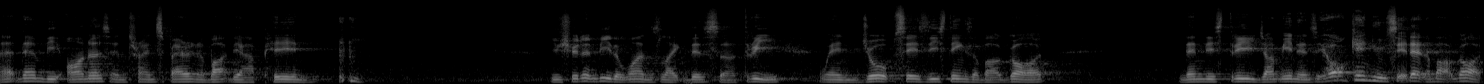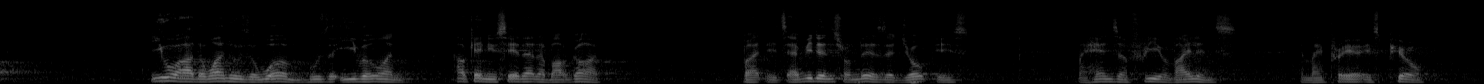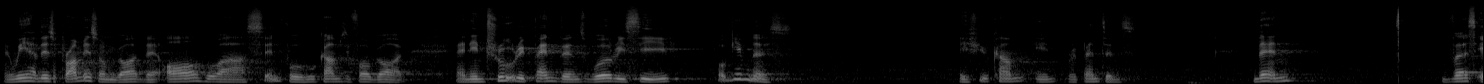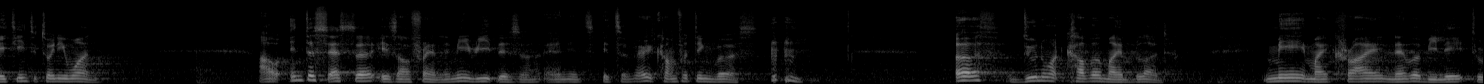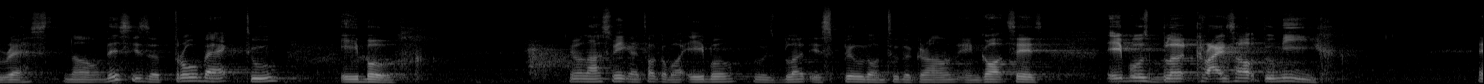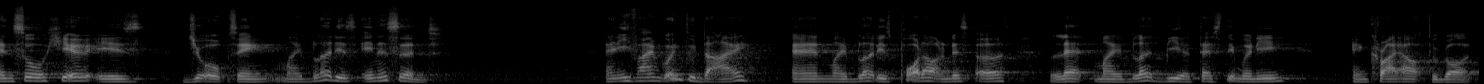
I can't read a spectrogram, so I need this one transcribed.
let them be honest and transparent about their pain. you shouldn't be the ones like this uh, three when Job says these things about God. Then these three jump in and say, How can you say that about God? You are the one who's a worm, who's the evil one. How can you say that about God? But it's evidence from this that Job is, my hands are free of violence and my prayer is pure. And we have this promise from God that all who are sinful, who comes before God, and in true repentance will receive forgiveness. If you come in repentance. Then, verse 18 to 21. Our intercessor is our friend. Let me read this, uh, and it's, it's a very comforting verse. Earth, do not cover my blood May my cry never be laid to rest. Now, this is a throwback to Abel. You know, last week I talked about Abel, whose blood is spilled onto the ground, and God says, Abel's blood cries out to me. And so here is Job saying, My blood is innocent. And if I'm going to die and my blood is poured out on this earth, let my blood be a testimony and cry out to God.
